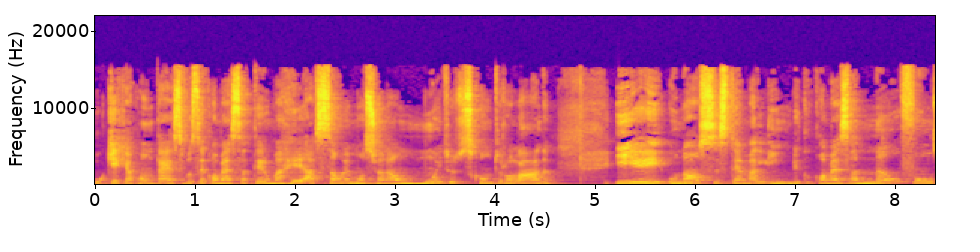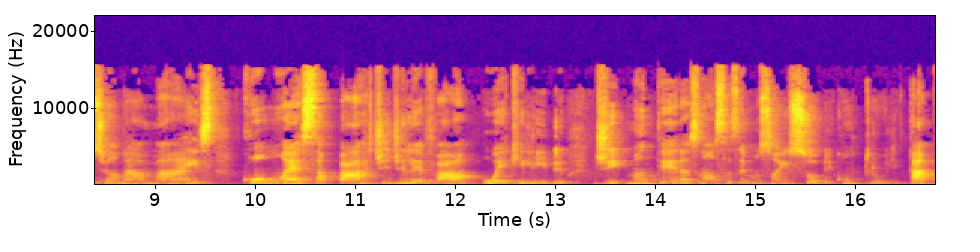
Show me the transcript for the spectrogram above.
O que que acontece? Você começa a ter uma reação emocional muito descontrolada e o nosso sistema límbico começa a não funcionar mais como essa parte de levar o equilíbrio, de manter as nossas emoções sob controle, tá?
